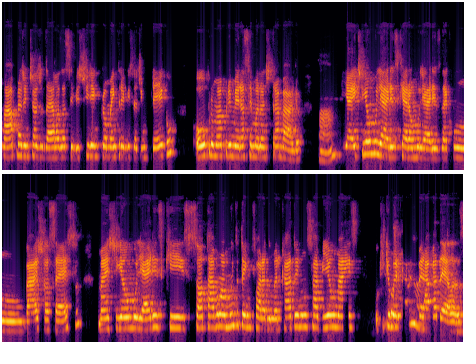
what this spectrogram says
lá para a gente ajudar elas a se vestirem para uma entrevista de emprego ou para uma primeira semana de trabalho. Ah. E aí tinham mulheres que eram mulheres né, com baixo acesso, mas tinham mulheres que só estavam há muito tempo fora do mercado e não sabiam mais o que, que o mercado esperava delas.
